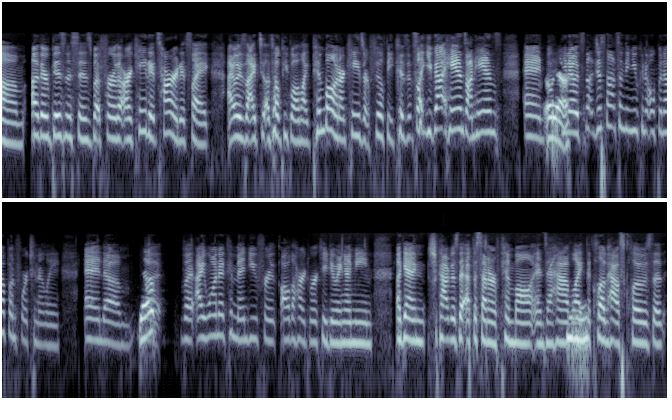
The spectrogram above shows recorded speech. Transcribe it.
um, other businesses, but for the arcade, it's hard. It's like I was, I, t- I tell people, I'm like, pinball and arcades are filthy because it's like you got hands on hands, and oh, yeah. you know, it's not just not something you can open up, unfortunately. And um, yep but I want to commend you for all the hard work you're doing. I mean, again, Chicago's the epicenter of pinball, and to have mm-hmm. like the clubhouse closed, that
